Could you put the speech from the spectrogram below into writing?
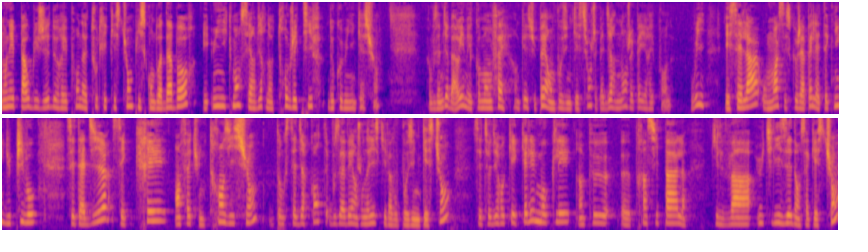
on n'est pas obligé de répondre à toutes les questions puisqu'on doit d'abord et uniquement servir notre objectif de communication. Vous allez me dire, bah oui, mais comment on fait? Ok, super, on pose une question, je vais pas dire non, je vais pas y répondre. Oui, et c'est là où moi, c'est ce que j'appelle la technique du pivot. C'est-à-dire, c'est créer en fait une transition. Donc, c'est-à-dire quand vous avez un journaliste qui va vous poser une question, c'est de se dire, ok, quel est le mot-clé un peu euh, principal qu'il va utiliser dans sa question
